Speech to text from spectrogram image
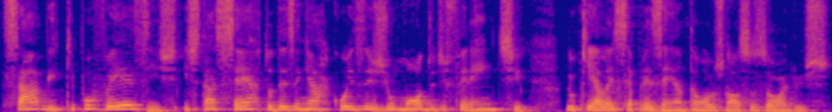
Sabe que por vezes está certo desenhar coisas de um modo diferente do que elas se apresentam aos nossos olhos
